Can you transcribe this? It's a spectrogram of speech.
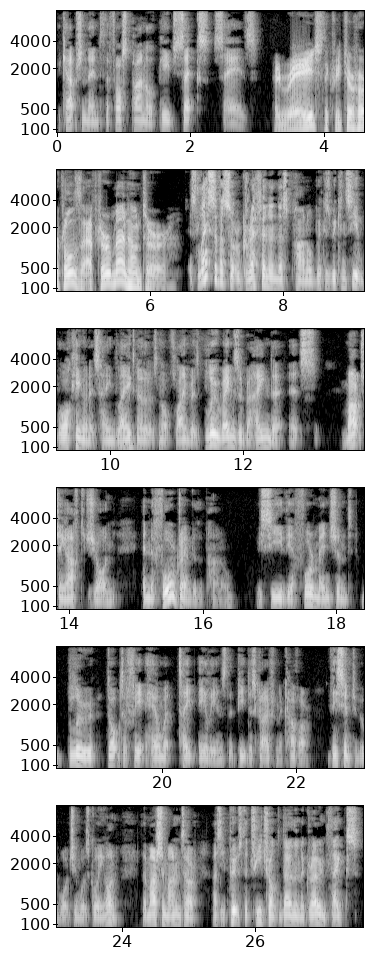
The caption then to the first panel of page six says, Enraged, the creature hurtles after Manhunter. It's less of a sort of griffin in this panel because we can see it walking on its hind legs now that it's not flying, but its blue wings are behind it. It's marching after J'onn. In the foreground of the panel, we see the aforementioned blue Doctor Fate helmet type aliens that Pete described from the cover. They seem to be watching what's going on. The Martian Manhunter, as he puts the tree trunk down on the ground, thinks,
